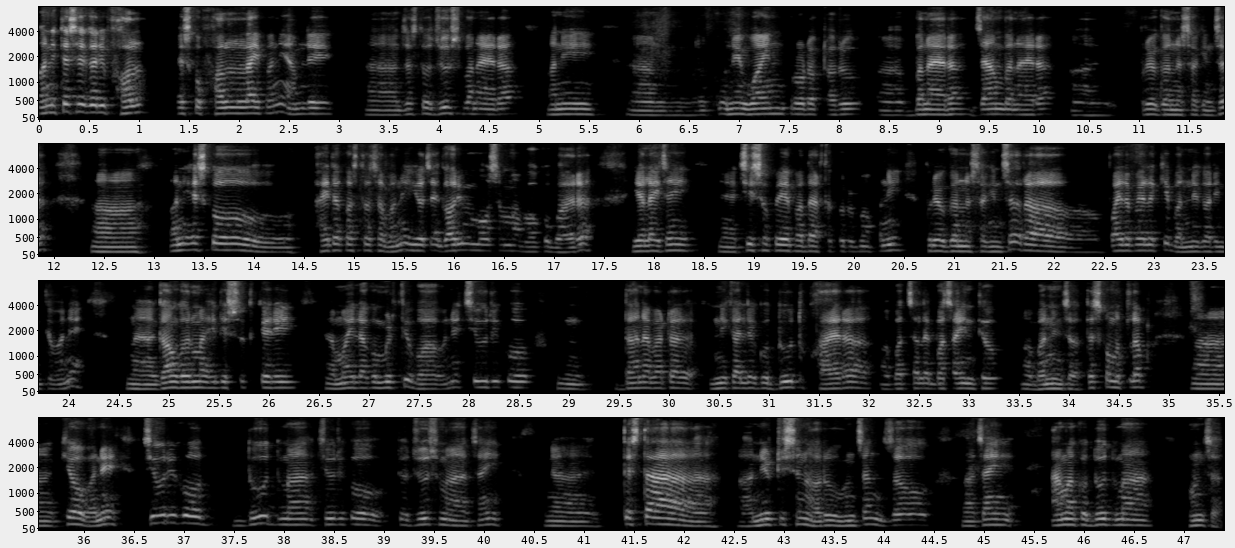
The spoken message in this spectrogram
अनि त्यसै गरी फल यसको फललाई पनि हामीले जस्तो जुस बनाएर अनि कुनै वाइन प्रोडक्टहरू बनाएर जाम बनाएर प्रयोग गर्न सकिन्छ। अनि यसको फाइदा कस्तो छ भने यो चाहिँ गर्मी मौसममा भएको भएर यसलाई चाहिँ चिसो पेय पदार्थको रूपमा पनि प्रयोग गर्न सकिन्छ। र पहिला पहिला के भन्ने गरिन्थ्यो भने गाउँघरमा यदि सुत्केरी महिलाको मृत्यु भयो भने चिउरीको दानाबाट निकालिएको दुध खुवाएर बच्चालाई बचाइन्थ्यो भनिन्छ। त्यसको मतलब के हो भने चिउरीको दुधमा चिउरीको त्यो जुसमा चाहिँ त्यस्ता न्युट्रिसनहरू हुन्छन् जो चाहिँ आमाको दुधमा हुन्छ।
